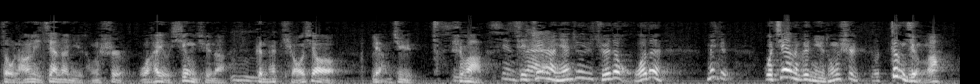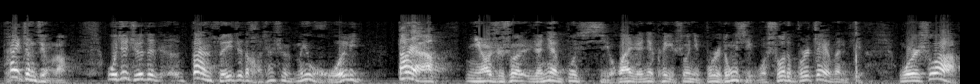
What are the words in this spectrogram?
走廊里见到女同事，我还有兴趣呢，嗯跟她调笑两句，是吧？这这两年就是觉得活的那个。我见了个女同事，正经啊，太正经了，我就觉得呃伴随着的好像是没有活力。当然啊，你要是说人家不喜欢，人家可以说你不是东西。我说的不是这问题，我是说啊，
